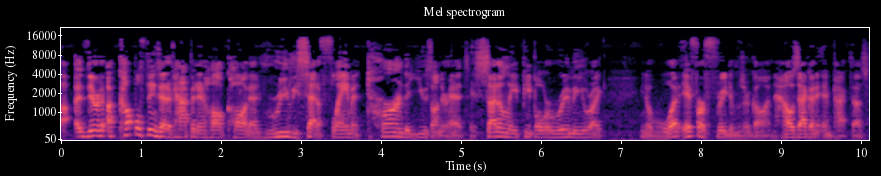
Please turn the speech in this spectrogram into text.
uh, there are a couple things that have happened in Hong Kong that really set a flame and turned the youth on their heads. Suddenly, people were really like, you know, what if our freedoms are gone? How's that going to impact us?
